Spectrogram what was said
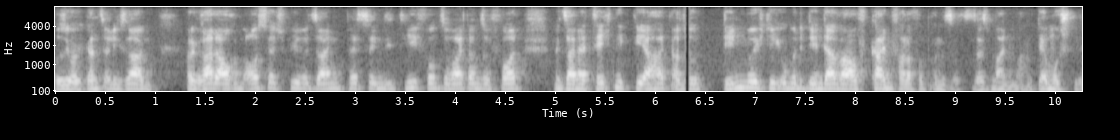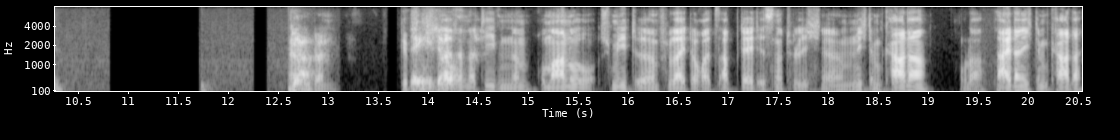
muss ich euch ganz ehrlich sagen. Weil gerade auch im Auswärtsspiel mit seinen Pässen in die Tiefe und so weiter und so fort, mit seiner Technik, die er hat, also den möchte ich unbedingt, den darf er auf keinen Fall auf der Bank setzen. Das ist meine Meinung. Der muss spielen. Ja, ja. dann gibt es Alternativen. Ne? Romano Schmid äh, vielleicht auch als Update ist natürlich äh, nicht im Kader oder leider nicht im Kader,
